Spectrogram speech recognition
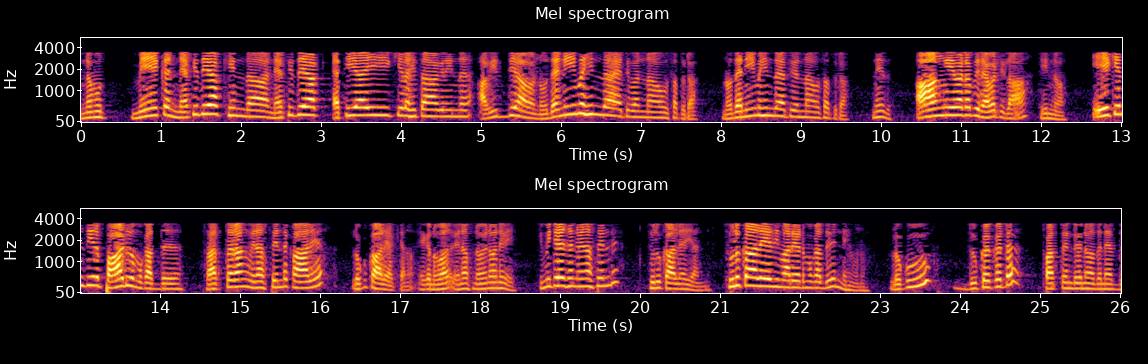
නමුත් මේක නැති දෙයක් හින්දා නැති දෙයක් ඇතියයි කියලා හිතාගෙන ඉන්න අවිද්‍යාව නොදැනීම හින්දා ඇතිවන්නා වූ සතුටක්. නොදැනීම හින්දා ඇතිවන්නා වූ සතුටක්. නේද? ආන් ඒවට අපි රැවටිලා ඉන්නවා. ඒකෙන් තියෙන පාඩුව මොකද්ද? රත්තරන් වෙනස් වෙන්න කාලය ලොකු කාලයක් යනවා. ඒක වෙනස් නොවෙනව නෙවෙයි. ඉමිටේෂන් වෙනස් වෙන්න සුළු කාලයක් යන්නේ. සුළු කාලයේදී මාරයට මොකද්ද වෙන්නේ එහෙමනම්? ලොකු දුකකට පත් වෙන්න වෙනවද නැද්ද?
